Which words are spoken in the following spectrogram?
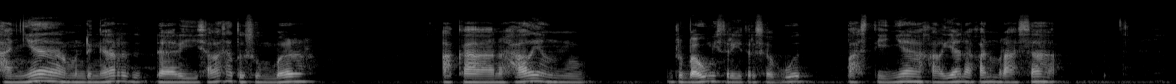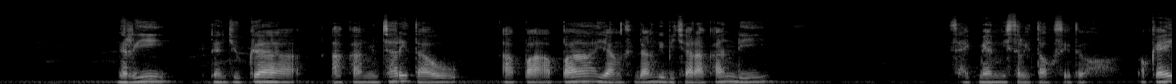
hanya mendengar dari salah satu sumber akan hal yang berbau misteri tersebut, pastinya kalian akan merasa ngeri dan juga akan mencari tahu apa-apa yang sedang dibicarakan di segmen Mystery Talks itu. Oke? Okay?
